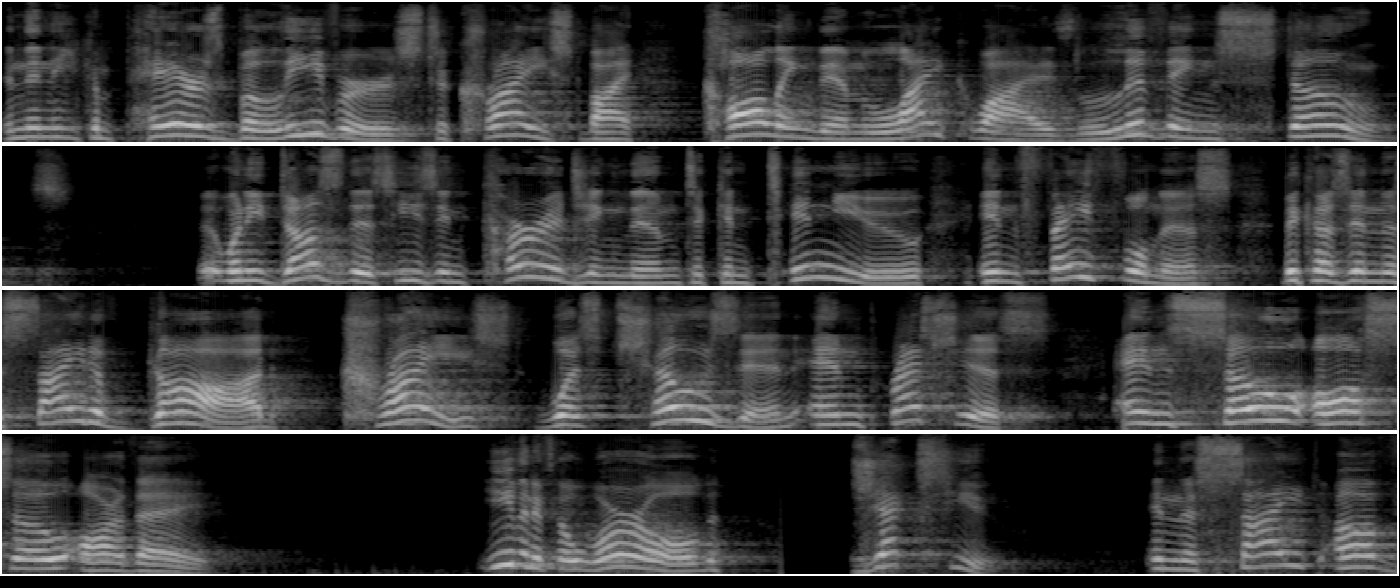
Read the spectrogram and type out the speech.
and then he compares believers to Christ by calling them likewise living stones. When he does this, he's encouraging them to continue in faithfulness because, in the sight of God, Christ was chosen and precious and so also are they. Even if the world rejects you, in the sight of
